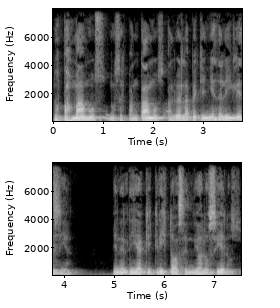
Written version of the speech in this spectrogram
Nos pasmamos, nos espantamos al ver la pequeñez de la iglesia en el día que Cristo ascendió a los cielos.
